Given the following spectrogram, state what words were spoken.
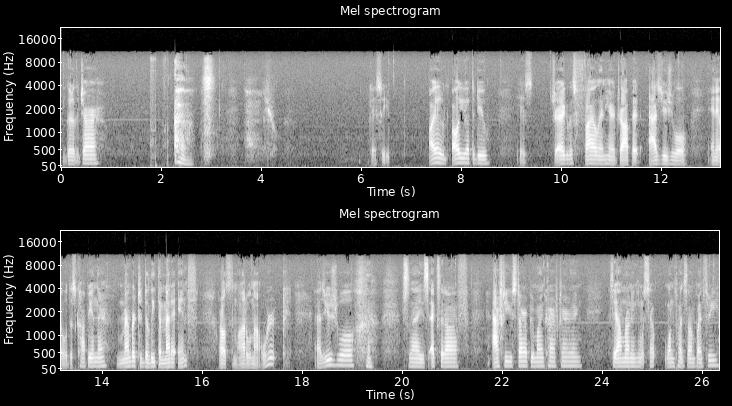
You go to the jar. okay, so you all you, all you have to do is drag this file in here, drop it as usual, and it will just copy in there. Remember to delete the META-INF or else the mod will not work as usual. so now you just exit off after you start up your Minecraft and everything. See, I'm running 1.7.3.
